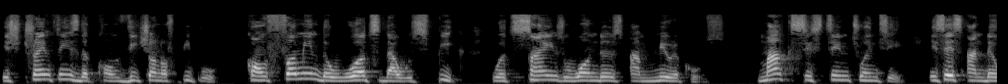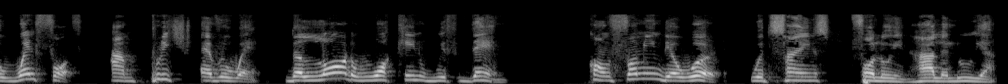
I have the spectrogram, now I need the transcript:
he strengthens the conviction of people, confirming the words that we speak with signs, wonders, and miracles. Mark 16, 20. He says, and they went forth and preached everywhere. The Lord walking with them, confirming their word with signs following. Hallelujah.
